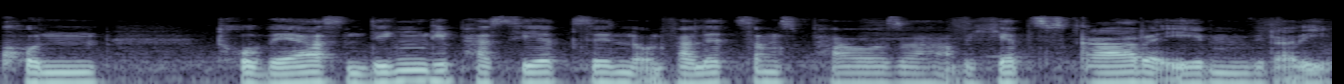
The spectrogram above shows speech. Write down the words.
kontroversen Dingen, die passiert sind und Verletzungspause, habe ich jetzt gerade eben wieder die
